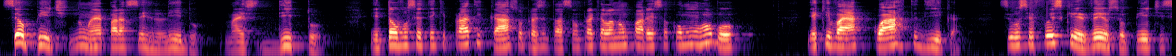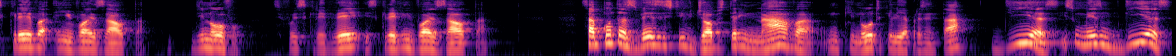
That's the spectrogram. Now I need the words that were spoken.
Seu pitch não é para ser lido, mas dito. Então você tem que praticar sua apresentação para que ela não pareça como um robô. E aqui vai a quarta dica. Se você for escrever o seu pitch, escreva em voz alta. De novo, se for escrever, escreva em voz alta. Sabe quantas vezes Steve Jobs treinava um keynote que ele ia apresentar? Dias, isso mesmo, dias.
